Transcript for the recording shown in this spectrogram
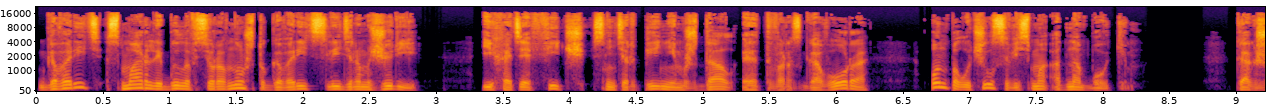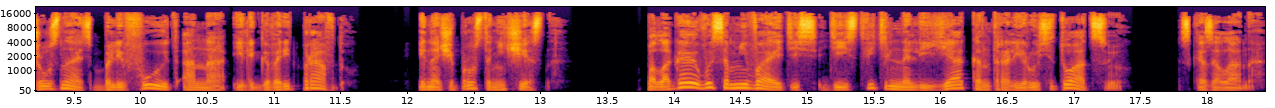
Говорить с Марли было все равно, что говорить с лидером жюри, и хотя Фич с нетерпением ждал этого разговора, он получился весьма однобоким. Как же узнать, блефует она или говорит правду? Иначе просто нечестно. «Полагаю, вы сомневаетесь, действительно ли я контролирую ситуацию», — сказала она.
